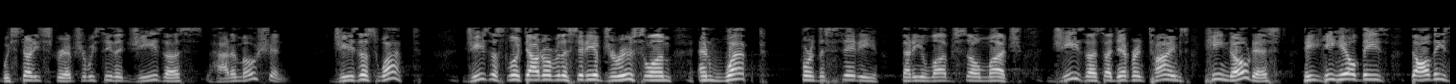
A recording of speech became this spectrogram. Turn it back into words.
We study scripture, we see that Jesus had emotion. Jesus wept. Jesus looked out over the city of Jerusalem and wept for the city that he loved so much. Jesus, at different times, he noticed, he, he healed these, all these,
